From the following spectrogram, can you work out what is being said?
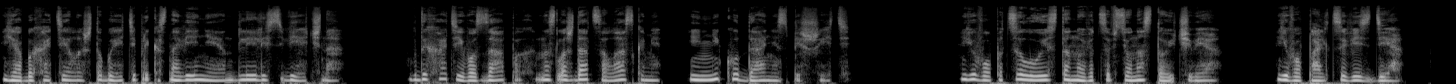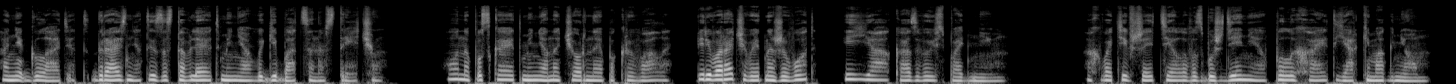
Я бы хотела, чтобы эти прикосновения длились вечно. Вдыхать его запах, наслаждаться ласками и никуда не спешить. Его поцелуи становятся все настойчивее. Его пальцы везде, они гладят, дразнят и заставляют меня выгибаться навстречу. Он опускает меня на черное покрывало, переворачивает на живот, и я оказываюсь под ним. Охватившее тело возбуждение полыхает ярким огнем.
